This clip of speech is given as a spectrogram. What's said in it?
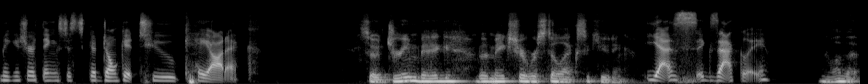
making sure things just don't get too chaotic. So dream big but make sure we're still executing. Yes exactly. I love it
